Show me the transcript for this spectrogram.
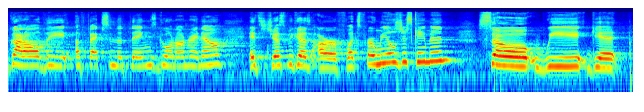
got all the effects and the things going on right now. It's just because our Flex Pro meals just came in. So we get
